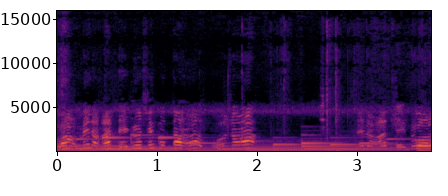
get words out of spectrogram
đó, mấy đặc á để đua sẽ có tà hả của cho. Mấy đặc á để đua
